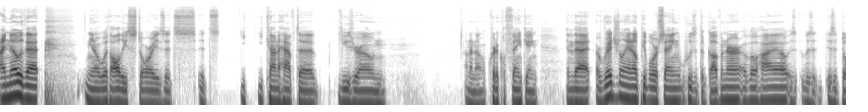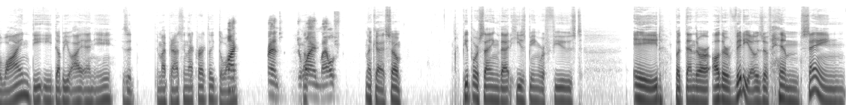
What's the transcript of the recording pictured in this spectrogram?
I know that you know, with all these stories, it's it's you, you kind of have to use your own, I don't know, critical thinking. In that originally, I know people were saying, "Who's it? The governor of Ohio? Is was it? Is it DeWine? D E W I N E? Is it? Am I pronouncing that correctly? DeWine. My friend oh. DeWine, oh. my old. Okay, so people are saying that he's being refused aid, but then there are other videos of him saying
